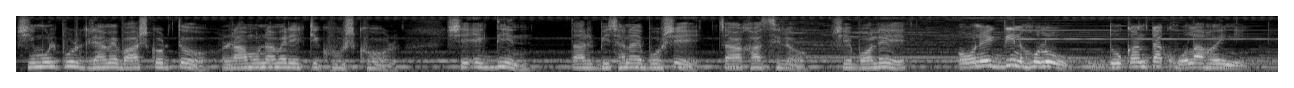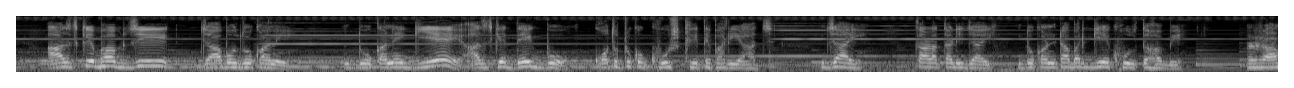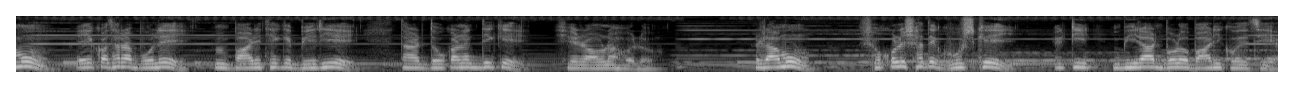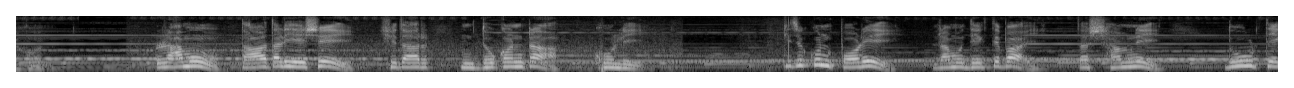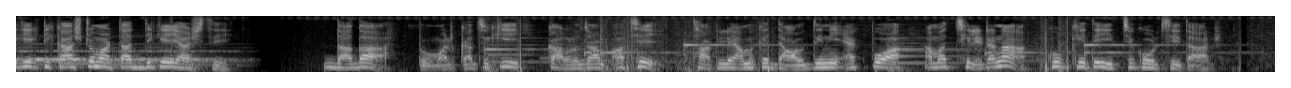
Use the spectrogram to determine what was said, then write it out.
শিমুলপুর গ্রামে বাস করত রামু নামের একটি ঘুষখোর। সে একদিন তার বিছানায় বসে চা খাচ্ছিল। সে বলে, অনেক দিন হলো দোকানটা খোলা হয়নি। আজকে ভাবছি যাব দোকানে। দোকানে গিয়ে আজকে দেখব কতটুকু ঘুষ খেতে পারি আজ। যাই, তাড়াতাড়ি যাই, দোকানটা আবার গিয়ে খুলতে হবে। রামু এই কথাটা বলে বাড়ি থেকে বেরিয়ে তার দোকানের দিকে সে রওনা হলো। রামু, সকলের সাথে ঘুষ খেয়ে একটি বিরাট বড় বাড়ি করেছে এখন। রামু, তাড়াতাড়ি এসে সে তার দোকানটা খোলে। কিছুক্ষণ পরে রামু দেখতে পায় তার সামনে দূর থেকে একটি কাস্টমার তার দিকেই আসছে। দাদা, তোমার কাছে কি কালো জাম আছে? থাকলে আমাকে দাও দিনই এক পোয়া। আমার ছেলেটা না খুব খেতে ইচ্ছে করছে তার।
